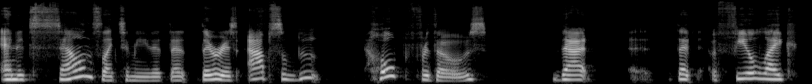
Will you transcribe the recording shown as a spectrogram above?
and it sounds like to me that that there is absolute hope for those that that feel like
